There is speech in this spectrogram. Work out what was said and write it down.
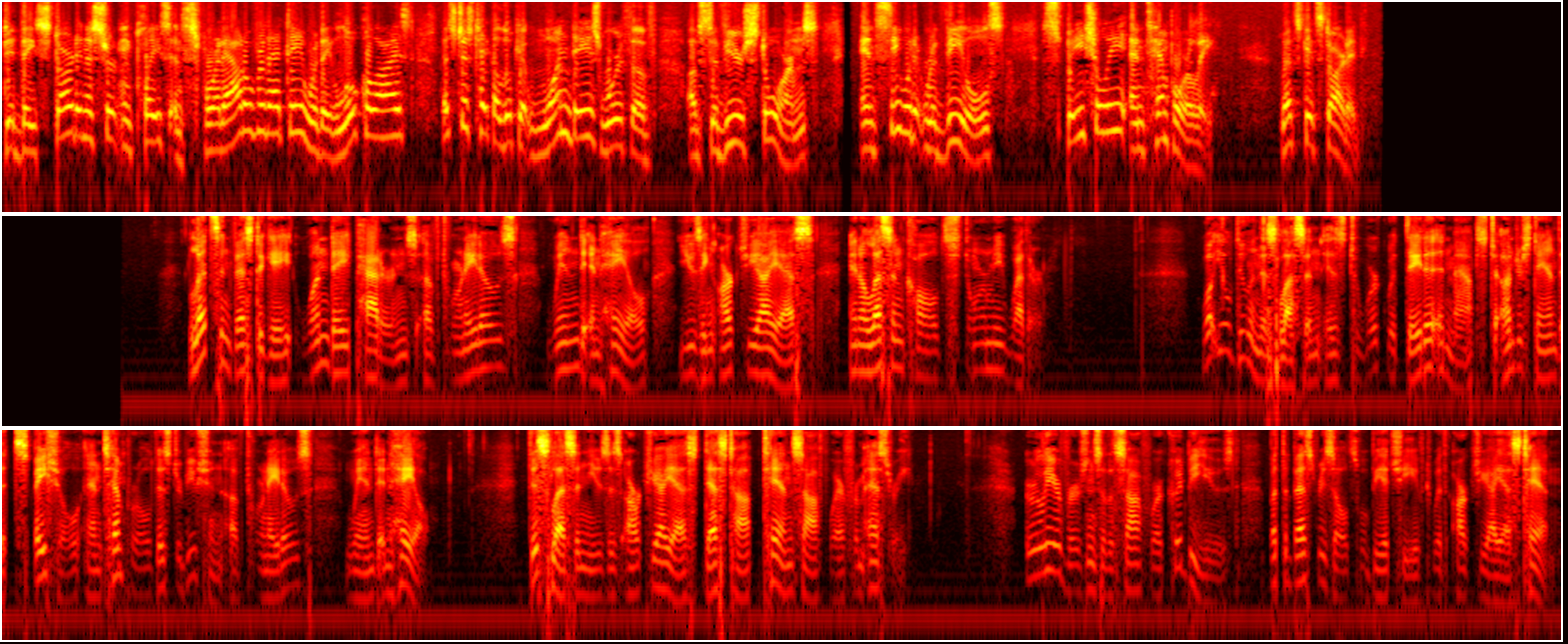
Did they start in a certain place and spread out over that day? Were they localized? Let's just take a look at one day's worth of, of severe storms and see what it reveals spatially and temporally. Let's get started. Let's investigate one-day patterns of tornadoes, wind, and hail using ArcGIS in a lesson called Stormy Weather. What you'll do in this lesson is to work with data and maps to understand the spatial and temporal distribution of tornadoes, wind, and hail. This lesson uses ArcGIS Desktop 10 software from Esri. Earlier versions of the software could be used, but the best results will be achieved with ArcGIS 10.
